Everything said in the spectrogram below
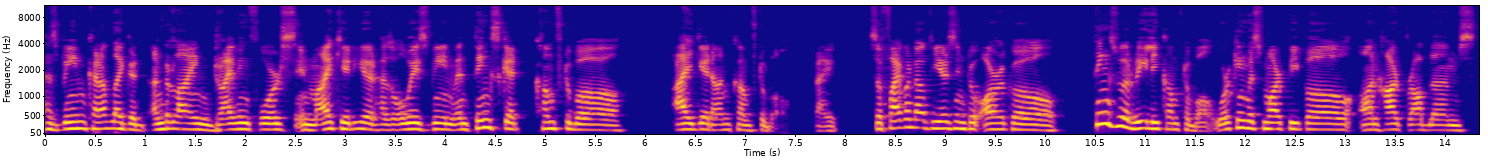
has been kind of like an underlying driving force in my career has always been when things get comfortable, I get uncomfortable, right? So five and a half years into Oracle, things were really comfortable working with smart people on hard problems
